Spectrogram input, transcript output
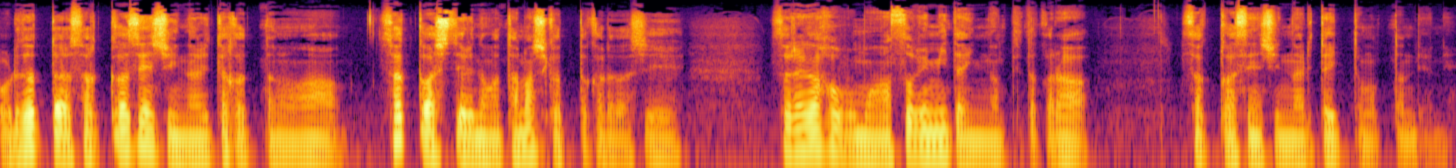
俺だったらサッカー選手になりたかったのはサッカーしてるのが楽しかったからだしそれがほぼもう遊びみたいになってたからサッカー選手になりたいって思ったんだよね。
